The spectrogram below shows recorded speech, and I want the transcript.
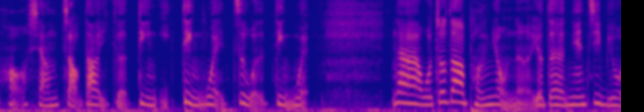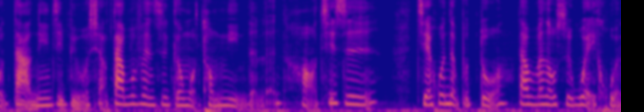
哈，想找到一个定义、定位、自我的定位。那我周遭的朋友呢，有的年纪比我大，年纪比我小，大部分是跟我同龄的人。好，其实结婚的不多，大部分都是未婚。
